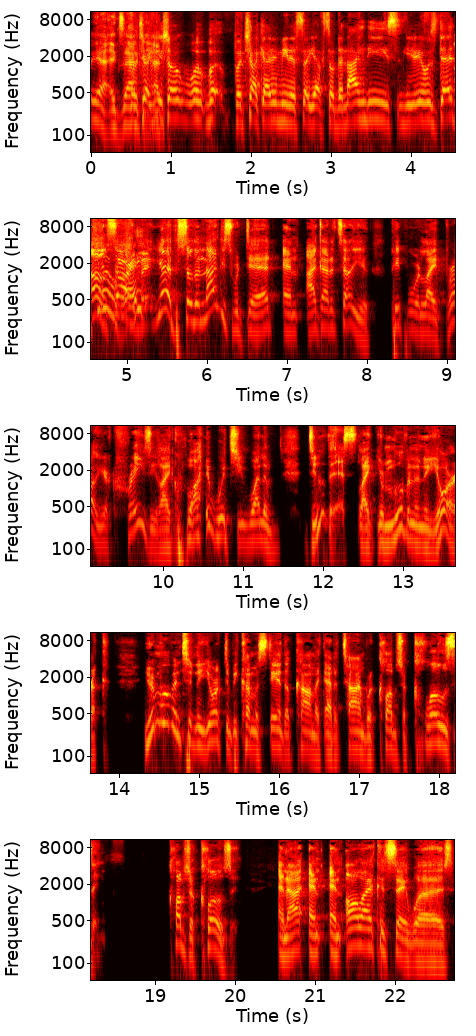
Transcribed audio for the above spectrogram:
yeah, But, exactly. Chuck, so, but, but Chuck, I didn't mean to say. Yeah, so the '90s, it was dead too. Oh, too, sorry, right? man. Yeah, so the '90s were dead, and I got to tell you, people were like, "Bro, you're crazy! Like, why would you want to do this? Like, you're moving to New York. You're moving to New York to become a stand-up comic at a time where clubs are closing. Clubs are closing, and I and and all I could say was,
